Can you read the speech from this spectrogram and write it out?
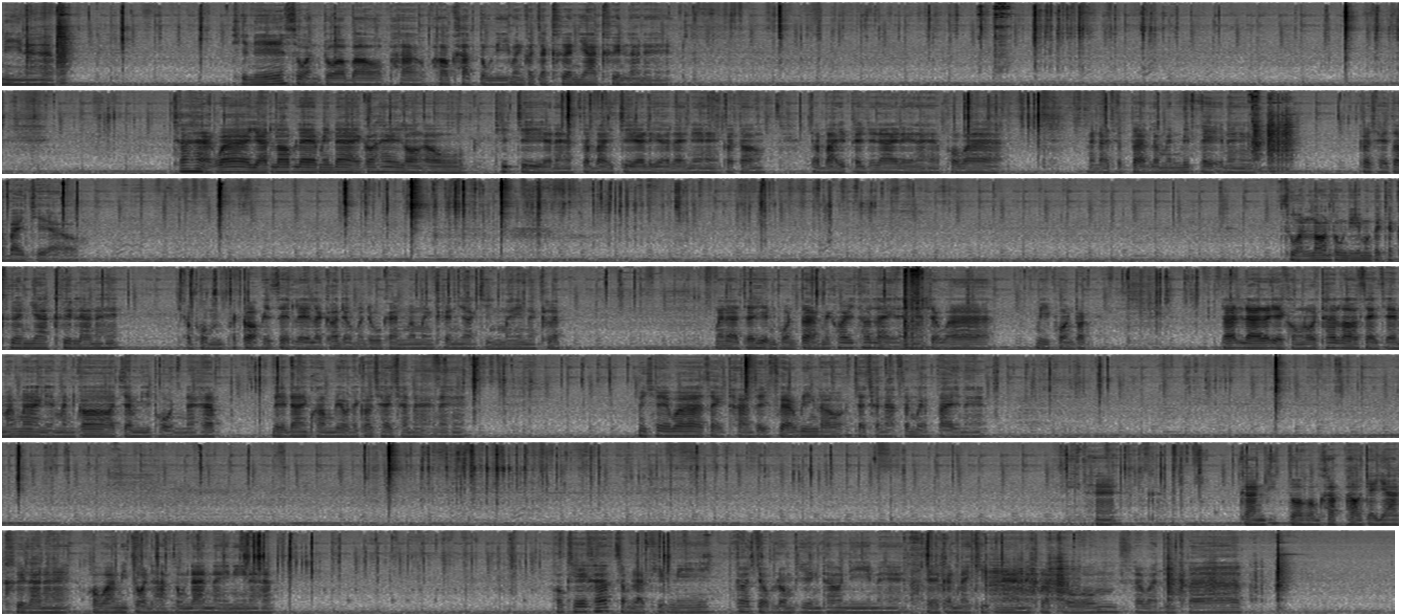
นี่นะครับ ทีนี้ส่วนตัวเบาพาวพาวขับตรงนี้มันก็จะเคลื่อนยากขึ้นแล้วนะฮะถ้าหากว่ายัดรอบแรกไม่ได้ก็ให้ลองเอาที่เจียนะครับตะไบเจียหรืออะไรเนี่ยฮะก็ต้องตะไบไปได้เลยนะครับ เพราะว่ามันอาจจะตัดแล้วมันไม่เป๊ะนะฮะก็ใช้ตะไบเจียเอา ส่วนร้อนตรงนี้มันก็จะเคลื่อนยากขึ้นแล้วนะฮะเดี๋ยวผมประกอบให้เสร็จเลยแล้วก็เดี๋ยวมาดูกันว่ามันเคลื่อนยากจริงไหมนะครับ มันอาจจะเห็นผลต่างไม่ค่อยเท่าไหร่นะฮะแต่ว่ามีผลต่อรารายละเอียดของรถถ้าเราใส่ใจมากๆ เนี่ยมันก็จะมีผลนะครับ ในด้านความเร็วและก็ชัยชนะนะฮะไม่ใช่ว่าใส่ฐานใส่เฟืองวิ่งแล้วจะชนะเสมอไปนะฮะ ฮะการปิดตัวของขับเพลาจะยากขึ้นแล้วนะฮะ เพราะว่ามีตัวดามตรงด้านในนี้นะครับ โอเคครับสำหรับคลิปนี้ก็จบลงเพียงเท่านี้นะฮะ เจอกันใหม่คลิปหน้านะครับผม สวัสดีครับ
